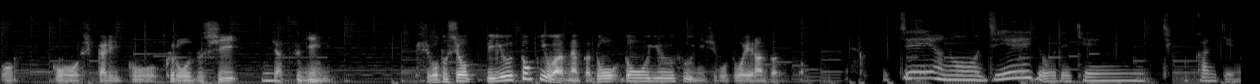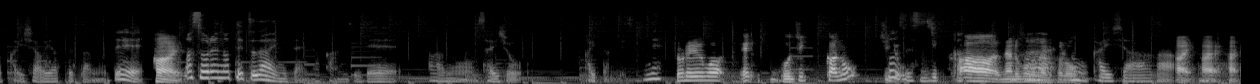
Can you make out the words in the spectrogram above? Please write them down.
おこう、しっかり、こう、クローズし、うんじゃあ次に仕事しようっていう時は、なんかどう、どういうふうに仕事を選んだんですか？うちあの自営業で建築関係の会社をやってたので、はい。まあ、それの手伝いみたいな感じであの最初入ったんですよね。それは、え、ご実家のそうです実家ああ、なるほど、はいなるほど。うん会社がはい、はい、はい。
